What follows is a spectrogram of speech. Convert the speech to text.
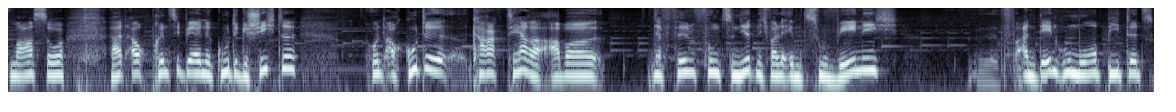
war es so. Er hat auch prinzipiell eine gute Geschichte und auch gute Charaktere, aber der Film funktioniert nicht, weil er eben zu wenig äh, an den Humor bietet,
